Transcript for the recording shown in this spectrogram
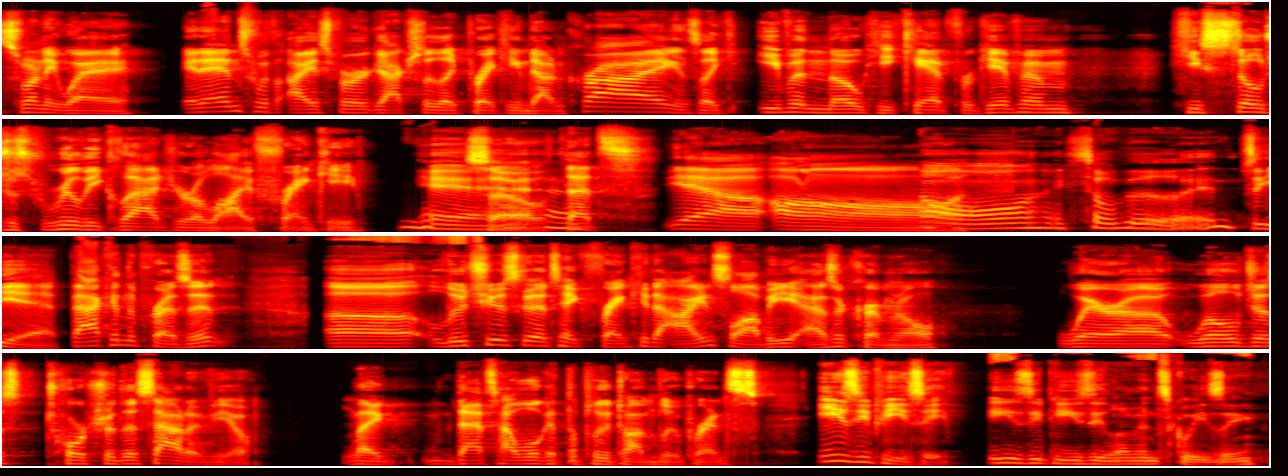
So anyway, it ends with Iceberg actually like breaking down, crying. It's like even though he can't forgive him, he's still just really glad you're alive, Franky. Yeah. So that's yeah. Aww. oh, it's so good. So yeah, back in the present, uh, Lucio's gonna take Franky to Enies Lobby as a criminal, where uh, we'll just torture this out of you. Like that's how we'll get the Pluton blueprints. Easy peasy. Easy peasy lemon squeezy.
